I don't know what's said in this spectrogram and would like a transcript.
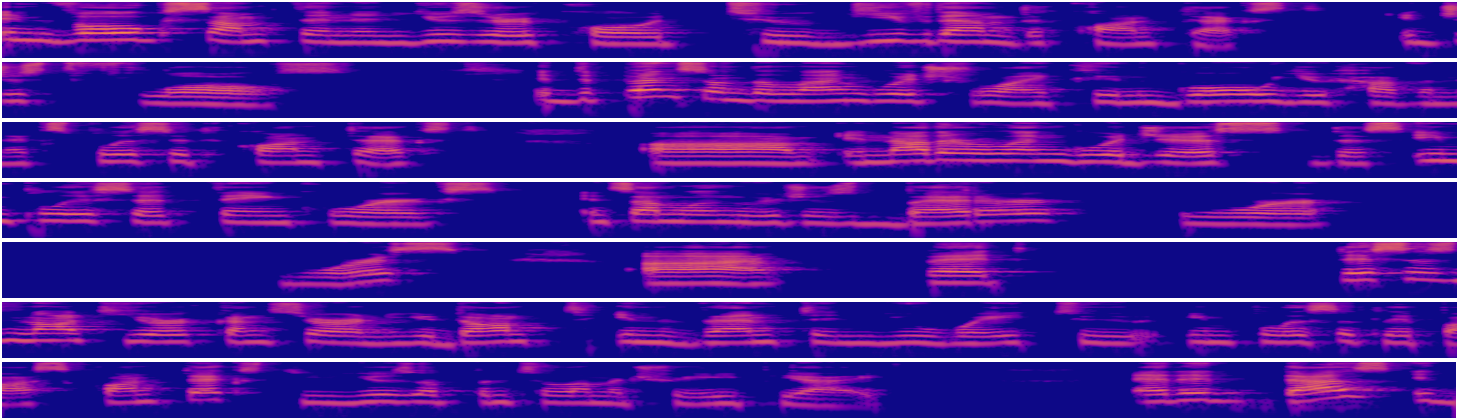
invoke something in user code to give them the context. It just flows. It depends on the language. Like in Go, you have an explicit context. Um, in other languages, this implicit thing works. In some languages, better or worse. Uh, but this is not your concern. You don't invent a new way to implicitly pass context. You use OpenTelemetry API and it does its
